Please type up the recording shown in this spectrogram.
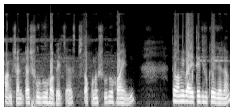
ফাংশনটা শুরু হবে জাস্ট তখনও শুরু হয়নি। তো আমি বাড়িতে ঢুকে গেলাম।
